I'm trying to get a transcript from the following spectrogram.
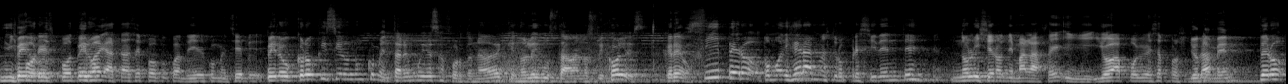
Ni Pero- por Spotify pero- hasta hace poco cuando yo comencé. Pero creo que hicieron un comentario muy desafortunado de que no les gustaban los frijoles, creo. Sí, pero como dijera nuestro presidente, no lo hicieron de mala fe y yo apoyo esa postura. Yo también. Pero,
